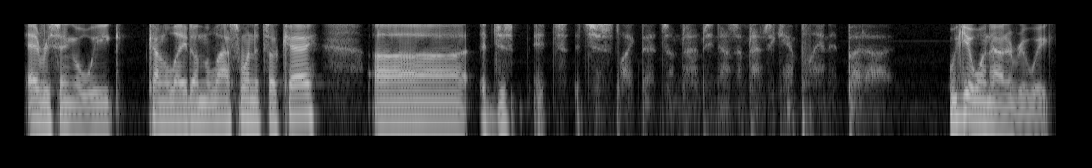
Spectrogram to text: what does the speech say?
every single week. Kind of late on the last one. It's okay. Uh, it just it's it's just like that sometimes. You know, sometimes you can't plan it, but uh, we get one out every week,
